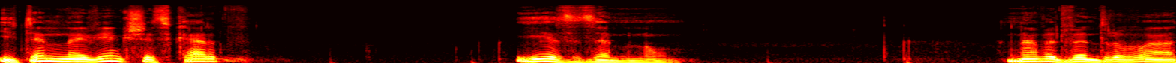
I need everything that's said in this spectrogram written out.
I ten największy skarb jest ze mną. Nawet wędrowała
